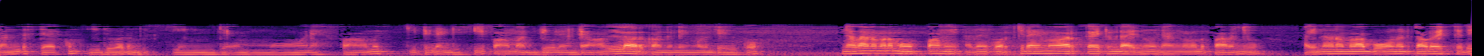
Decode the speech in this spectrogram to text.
രണ്ട് സ്റ്റാക്കും ഇരുപതും എന്റെ മോനെ ഫാം കിട്ടില്ലെങ്കിൽ ഈ ഫാം അടിപൊളിയാണ് നല്ല കാണുന്നുണ്ട് നിങ്ങളും ചെയ്തുക്കോ. പിന്നെ അതാണ് നമ്മുടെ മോപ്പാമ് അത് കുറച്ച് ടൈം വർക്കായിട്ടുണ്ടായിരുന്നു ഞാൻ നിങ്ങളോട് പറഞ്ഞു. അതിനാണ് നമ്മൾ ആ ബോൺ എടുത്ത് അവിടെ വെച്ചത്.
